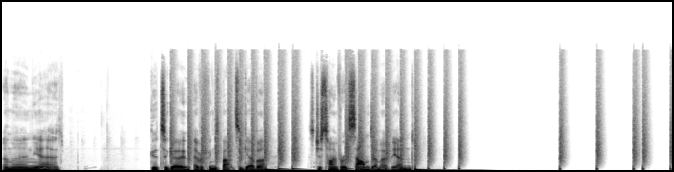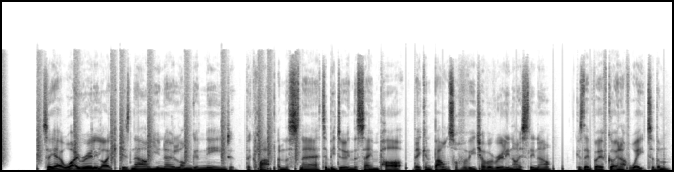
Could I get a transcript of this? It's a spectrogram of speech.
And then, yeah, good to go. Everything's back together. It's just time for a sound demo at the end. So yeah, what I really like is now you no longer need the clap and the snare to be doing the same part. They can bounce off of each other really nicely now because they've both got enough weight to them.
